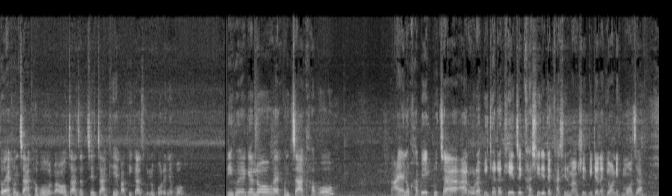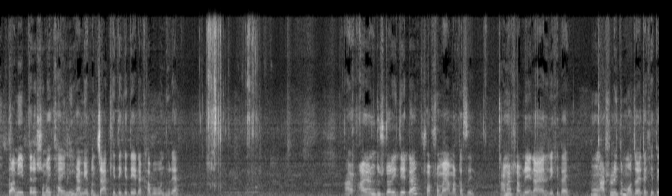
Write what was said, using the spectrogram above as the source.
তো এখন চা খাব, ওর বাবাও চা চাচ্ছে, চা খেয়ে বাকি কাজগুলো করে নেব। রেডি হয়ে গেল, এখন চা খাব। আয়ানও খাবে একটু চা, আর ওরা পিঠাটা খেয়েছে খাসির। এটা খাসির মাংসের পিঠা, নাকি অনেক মজা। তো আমি ইফতারের সময় খাইনি, আমি এখন চা খেতে খেতে এটা খাব বন্ধুরা। আর আয়ান দুষ্টর এই যে এটা সব সময় আমার কাছে। আমার সামনে এনে আয়ান রেখে দেয়। হুম, আসলেই তো মজা এটা খেতে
